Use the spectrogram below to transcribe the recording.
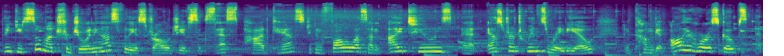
Thank you so much for joining us for the Astrology of Success podcast. You can follow us on iTunes at Astro Twins Radio and come get all your horoscopes at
